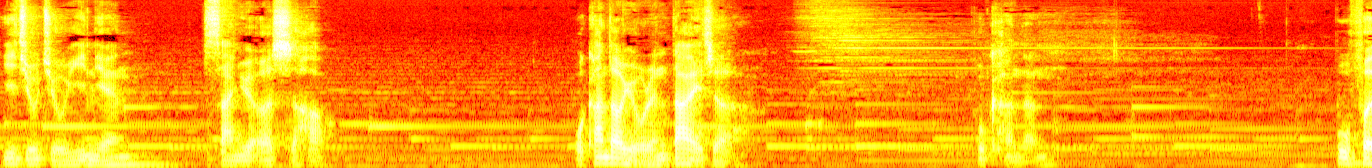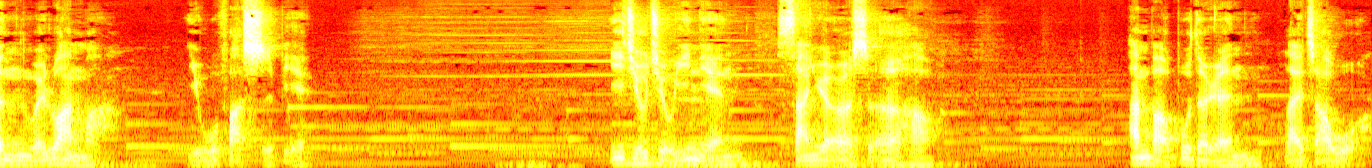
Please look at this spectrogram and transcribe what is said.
一九九一年三月二十号，我看到有人带着，不可能。部分为乱码，已无法识别。一九九一年三月二十二号，安保部的人来找我，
